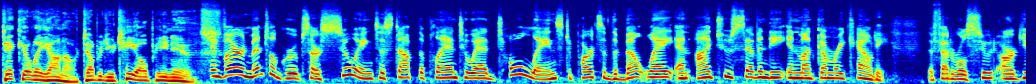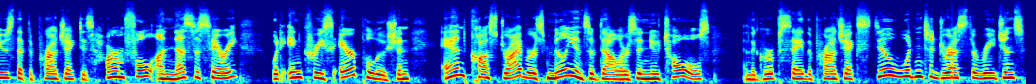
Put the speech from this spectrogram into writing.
Dick Uliano, WTOP News. Environmental groups are suing to stop the plan to add toll lanes to parts of the Beltway and I 270 in Montgomery County. The federal suit argues that the project is harmful, unnecessary, would increase air pollution, and cost drivers millions of dollars in new tolls. And the groups say the project still wouldn't address the region's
